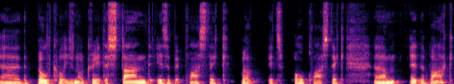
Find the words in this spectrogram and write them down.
Uh, the build quality is not great. The stand is a bit plastic. Well, it's all plastic um, at the back.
